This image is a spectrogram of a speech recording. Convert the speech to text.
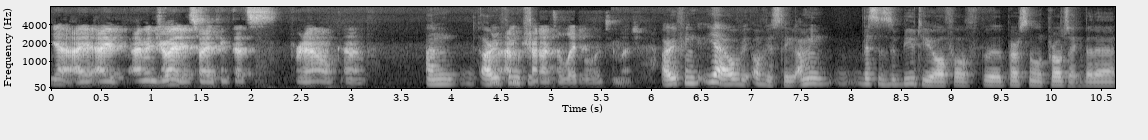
yeah, I, I I'm enjoying it, so I think that's for now kind of. And are you I'm thinking? trying not to label it too much. Are you think? Yeah, obvi- obviously. I mean, this is the beauty of of the personal project that uh,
